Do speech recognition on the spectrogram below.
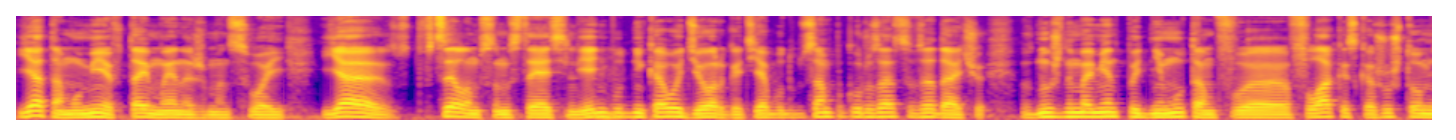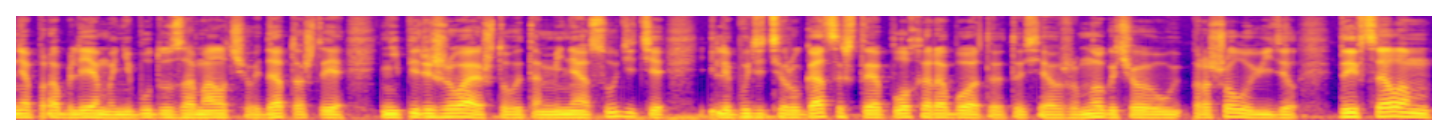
Я там умею в тайм-менеджмент свой, я в целом самостоятельный, я не буду никого дергать, я буду сам погрузаться в задачу, в нужный момент подниму там в флаг и скажу, что у меня проблемы, не буду замалчивать, да, потому что я не переживаю, что вы там меня осудите или будете ругаться, что я плохо работаю. То есть я уже много чего прошел, увидел. Да и в целом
